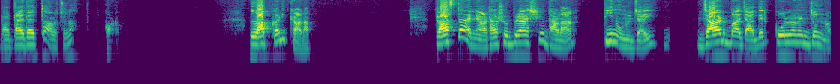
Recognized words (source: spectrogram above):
বা দায় দায়িত্ব আলোচনা করো। লাভকারী কারা? ট্রাস্ট আইনে আঠারোশো বিরাশি ধারার তিন অনুযায়ী যার বা যাদের কল্যাণের জন্য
